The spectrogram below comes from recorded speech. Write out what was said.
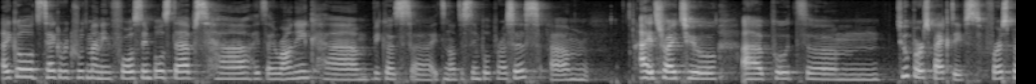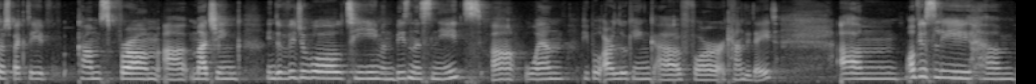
I called tech recruitment in four simple steps. it's ironic um, because it's not a simple process. Um, I try to uh, put um, two perspectives. First perspective comes from uh, matching individual, team and business needs uh, when people are looking uh, for a candidate. Um, obviously, um,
